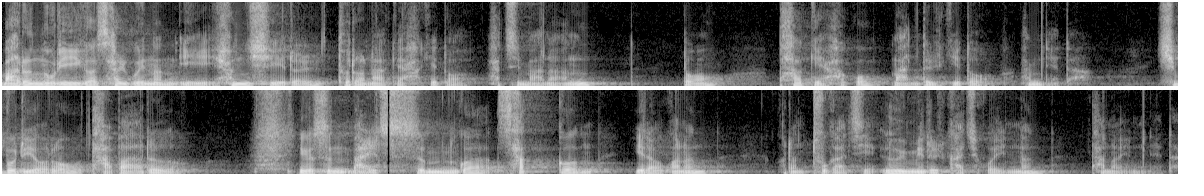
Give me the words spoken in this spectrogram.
말은 우리가 살고 있는 이 현실을 드러나게 하기도 하지만은 또 파괴하고 만들기도 합니다. 히브리어로 다바르 이것은 말씀과 사건이라고 하는 그런 두 가지 의미를 가지고 있는 단어입니다.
